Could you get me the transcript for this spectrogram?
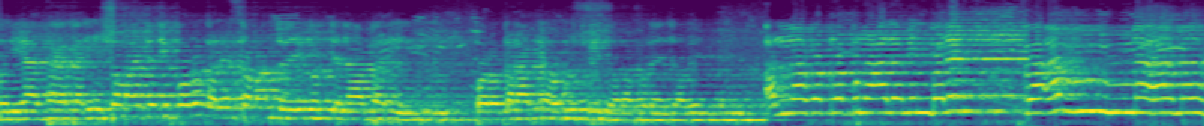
দুনিয়ায় থাকাকালীন সময় যদি পরকালের সামান তৈরি করতে না পারি পরকাল আমি অবশ্যই ধরা পড়ে যাবে আল্লাহ পাক রব্বুল আলামিন বলেন فأما من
